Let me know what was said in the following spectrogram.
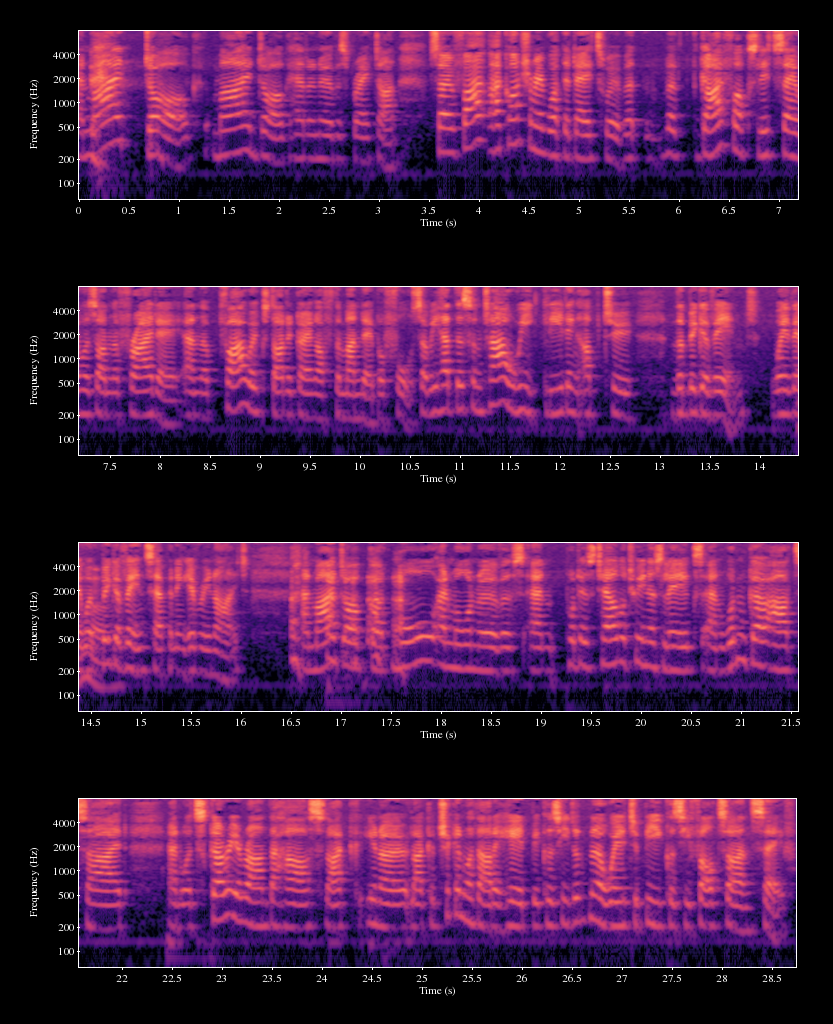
And my dog, my dog had a nervous breakdown. So if I, I can't remember what the dates were, but, but Guy Fawkes, let's say, was on the Friday, and the fireworks started going off the Monday before. So we had this entire week leading up to the big event, where there were Oh. big events happening every night. And my dog got more and more nervous and put his tail between his legs and wouldn't go outside and would scurry around the house like, you know, like a chicken without a head because he didn't know where to be because he felt so unsafe.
